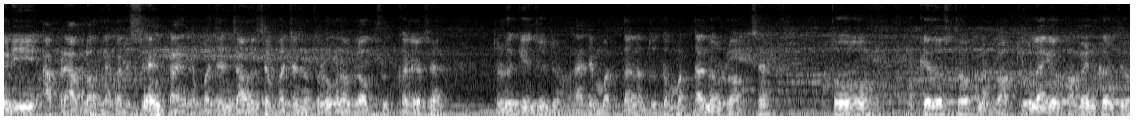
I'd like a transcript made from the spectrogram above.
ઘડી આપણે આ બ્લોગને કરીશું કારણ કે ભજન ચાલુ છે, ભજનનો થોડો ઘણો બ્લોગ શૂટ કર્યો છે. થોડું એ જોજો, અને આજે મતદાન હતું, તો મતદાનનો બ્લોગ છે. તો ઓકે દોસ્તો, અને બ્લોગ કેવો લાગ્યો કોમેન્ટ કરજો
